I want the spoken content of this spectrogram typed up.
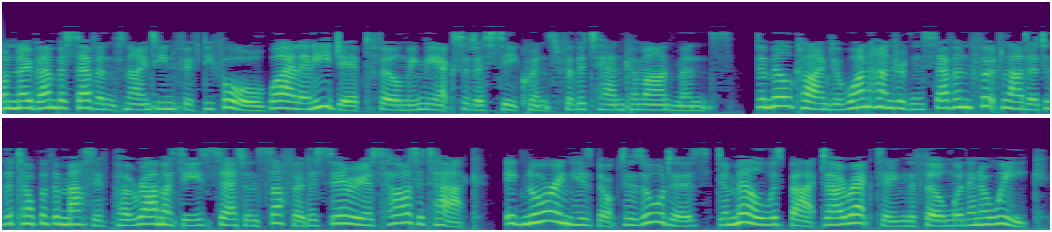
on November 7, 1954, while in Egypt filming the Exodus sequence for the Ten Commandments. DeMille climbed a 107-foot ladder to the top of the massive Per Ramesses set and suffered a serious heart attack. Ignoring his doctor's orders, DeMille was back directing the film within a week.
